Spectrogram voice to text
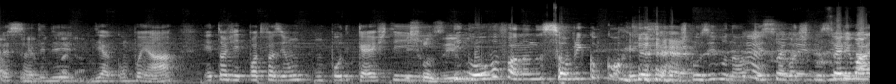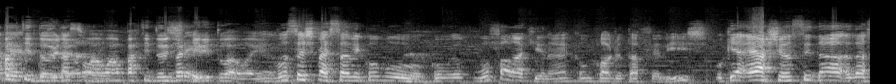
Interessante seria de, muito legal. de acompanhar. Então a gente pode fazer um, um podcast Exclusivo. de novo falando sobre concorrência. Exclusivo não, porque É, esse negócio de seria- exclusividade Seria uma é parte coisa 2, da né? Uma, uma parte 2 Pera aí. espiritual aí. Vocês percebem como, como eu vou falar aqui, né? Como o Cláudio tá feliz, porque é a chance da, da,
